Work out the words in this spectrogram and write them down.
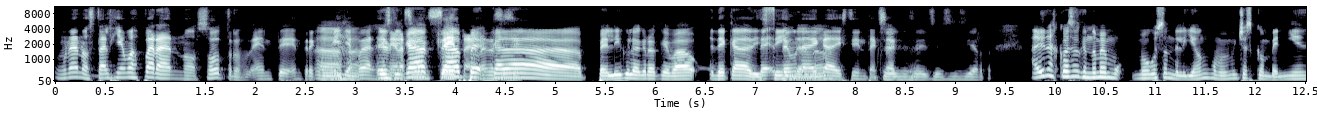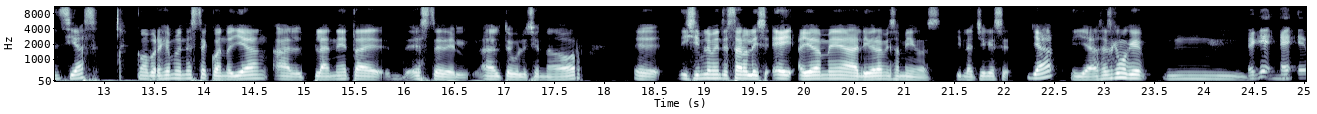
una nostalgia más para nosotros, entre, entre comillas. ajá. para la Es que cada, cada película creo que va década De- distinta. de, una ¿no? década distinta, exacto. Sí, sí, sí, sí, es cierto. Hay unas cosas que no me, me gustan del guion, como hay muchas conveniencias, como por ejemplo en este cuando llegan al planeta eh, este del alto evolucionador eh, y simplemente Starro le dice, hey, ayúdame a liberar a mis amigos. Y la chica dice, ya, y ya. O sea, es como que... mm, Es que, eh, eh,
